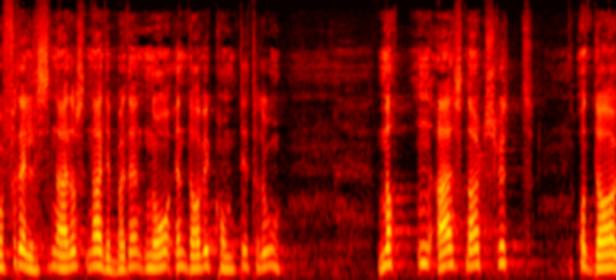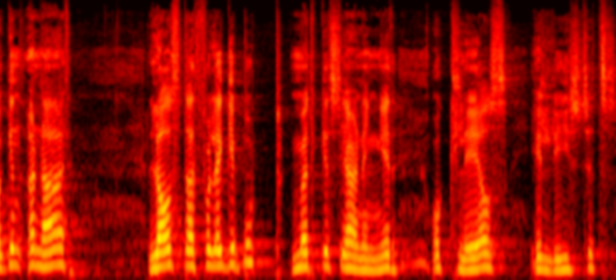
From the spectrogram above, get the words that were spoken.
for frelsen er oss nærmere nå enn da vi kom til tro. Natten er snart slutt, og dagen er nær. La oss derfor legge bort mørkets gjerninger og kle oss i lysets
